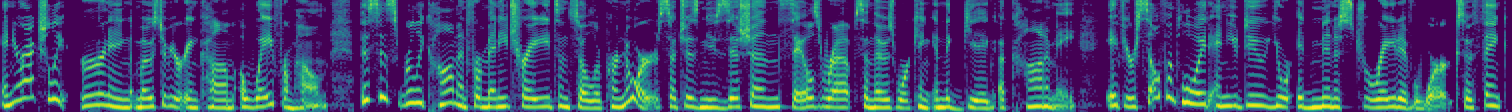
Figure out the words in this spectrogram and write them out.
and you're actually earning most of your income away from home. This is really common for many trades and solopreneurs such as musicians, sales reps, and those working in the gig economy. If you're self-employed and you do your administrative work. So think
